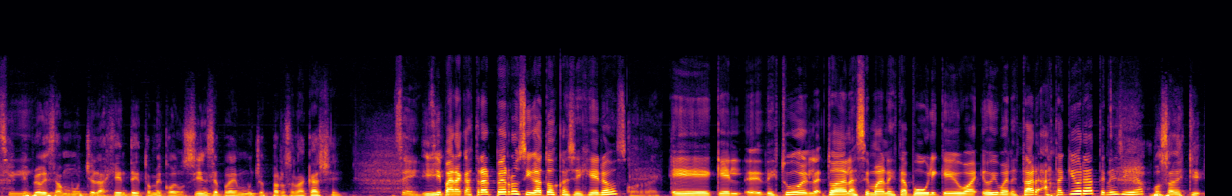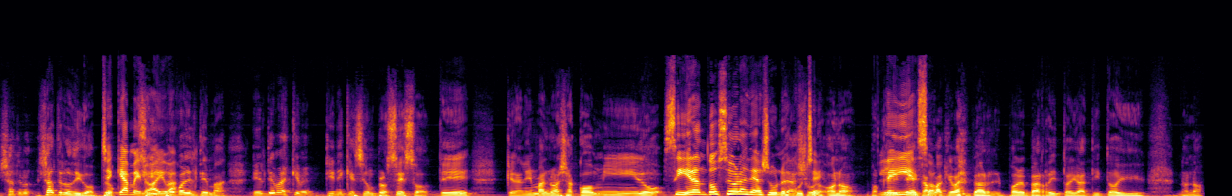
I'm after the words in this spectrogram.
Sí. Espero que sea mucha la gente que tome conciencia, porque hay muchos perros en la calle. Sí. Y- Sí, para castrar perros y gatos callejeros. Correcto. eh, que eh, estuvo toda la semana esta pública y hoy, hoy van a estar. ¿Hasta qué hora tenés idea? Vos sabés que, ya te lo, ya te lo digo. pero- Chequeamelo, sí, ahí va. ¿Cuál es el tema? El tema es que tiene que ser un proceso de que el animal no haya comido. Sí, eran 12 horas de ayuno, de escuché. ayuno, o no. Porque Leí eso. capaz que va el, pobre perrito y gatito y. No, no.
